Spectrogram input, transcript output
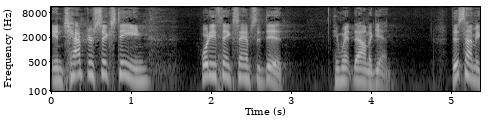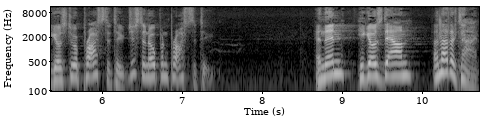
In chapter 16, what do you think Samson did? He went down again. This time he goes to a prostitute, just an open prostitute. And then he goes down another time.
